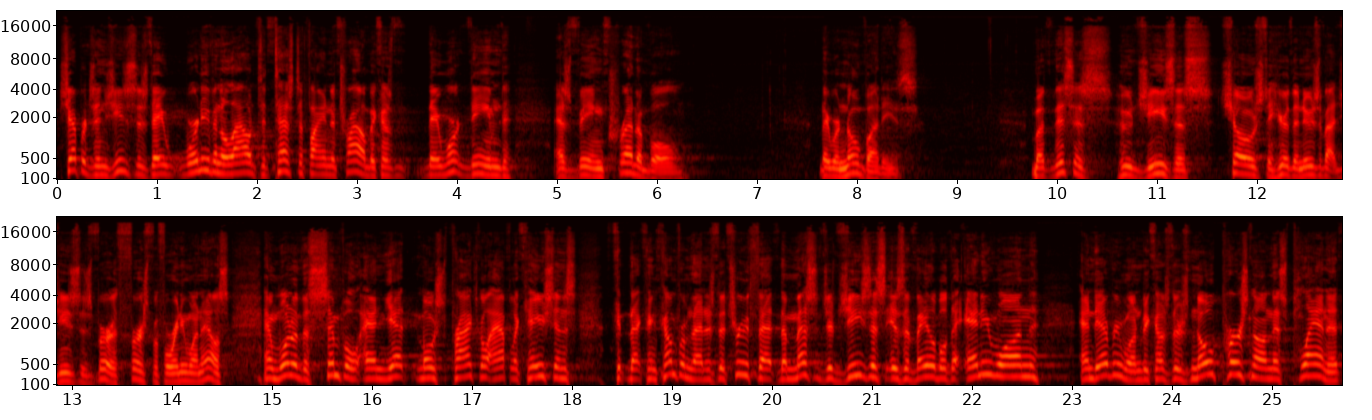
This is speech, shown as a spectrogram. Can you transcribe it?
shepherds in Jesus' day weren't even allowed to testify in a trial because they weren't deemed as being credible. They were nobodies. But this is who Jesus chose to hear the news about Jesus' birth first before anyone else. And one of the simple and yet most practical applications that can come from that is the truth that the message of Jesus is available to anyone and everyone because there's no person on this planet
